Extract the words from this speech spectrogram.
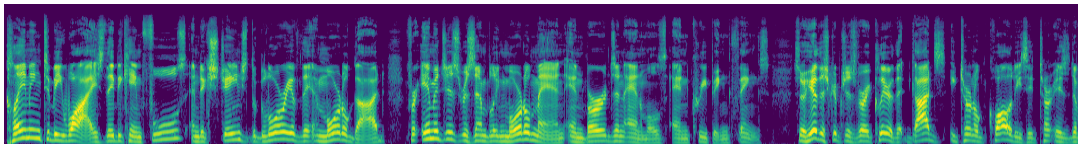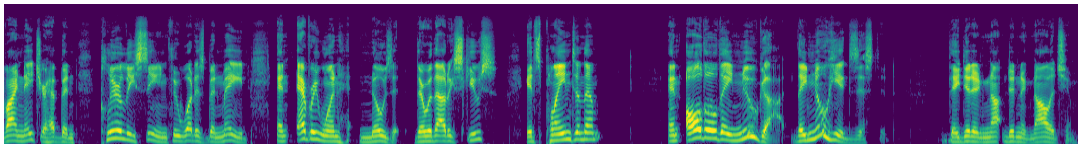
Claiming to be wise, they became fools and exchanged the glory of the immortal God for images resembling mortal man and birds and animals and creeping things. So here the scripture is very clear that God's eternal qualities, his divine nature, have been clearly seen through what has been made, and everyone knows it. They're without excuse. It's plain to them. And although they knew God, they knew He existed, they didn't acknowledge Him.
